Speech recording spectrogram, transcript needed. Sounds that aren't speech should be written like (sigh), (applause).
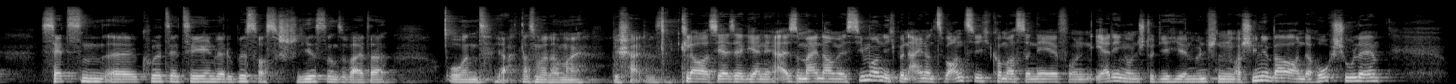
Sätzen äh, kurz erzählen, wer du bist, was du studierst und so weiter. Und ja, lassen wir da mal Bescheid wissen. Klar, sehr, sehr gerne. Also mein Name ist Simon, ich bin 21, komme aus der Nähe von Erding und studiere hier in München Maschinenbau an der Hochschule.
